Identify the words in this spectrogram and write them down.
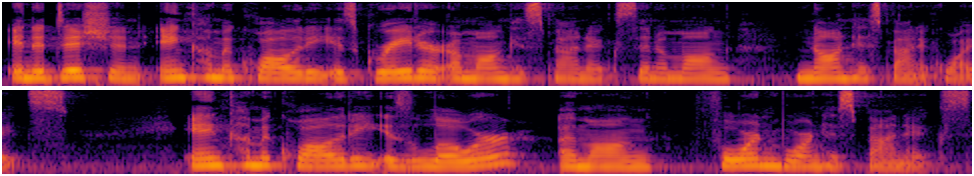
In addition, income equality is greater among Hispanics than among non Hispanic whites. Income equality is lower among foreign born Hispanics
